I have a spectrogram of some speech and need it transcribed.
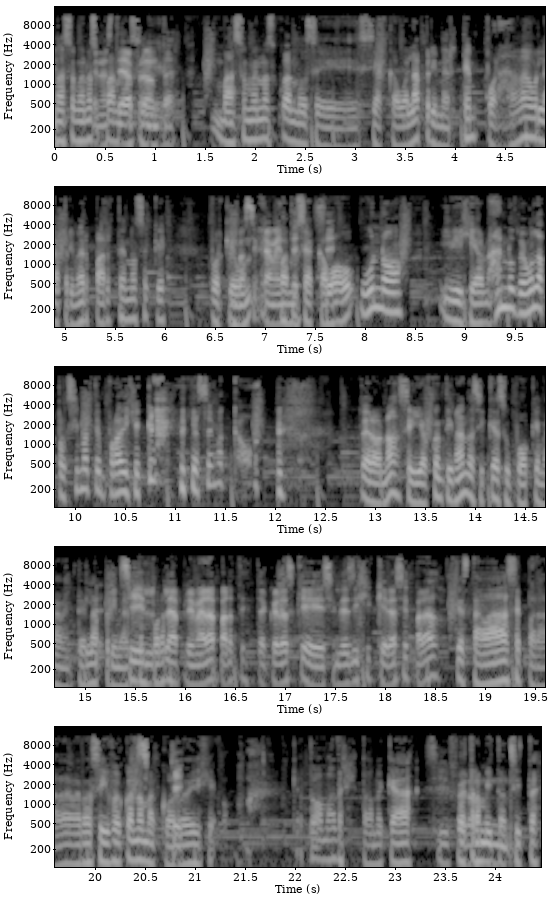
más o menos cuando se, más o menos cuando se, se acabó la primera temporada o la primera parte, no sé qué, porque cuando se acabó uno y dijeron, ah, nos vemos la próxima temporada, dije, ¿qué? ya se me acabó. Pero no, siguió continuando, así que supongo que me aventé la primera sí, temporada. la primera parte. ¿Te acuerdas que sí les dije que era separado? Que estaba separada, ¿verdad? Sí, fue cuando me acordé y dije, oh, que a toda madre, todavía me queda sí, otra mitadcita.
